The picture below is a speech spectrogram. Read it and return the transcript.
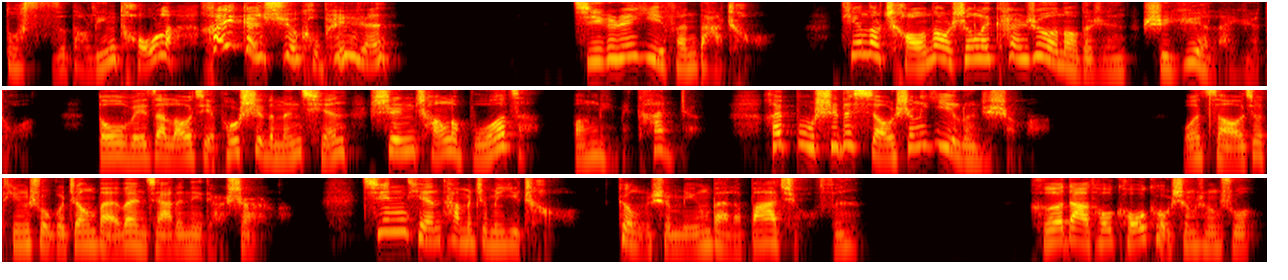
都死到临头了，还敢血口喷人！几个人一番大吵，听到吵闹声来看热闹的人是越来越多，都围在老解剖室的门前，伸长了脖子往里面看着，还不时的小声议论着什么。我早就听说过张百万家的那点事儿了，今天他们这么一吵，更是明白了八九分。何大头口口声声说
